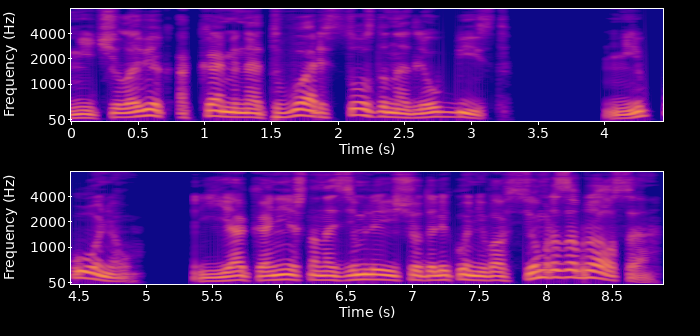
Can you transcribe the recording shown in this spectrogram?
Не человек, а каменная тварь, созданная для убийств. Не понял. Я, конечно, на Земле еще далеко не во всем разобрался.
